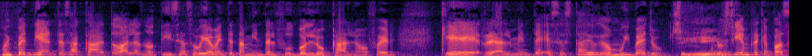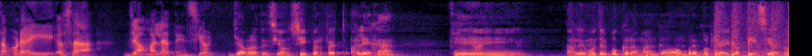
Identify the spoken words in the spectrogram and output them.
Muy pendientes acá de todas las noticias, obviamente también del fútbol local, ¿no, Fer? Que realmente ese estadio quedó muy bello. Sí. Uno siempre que pasa por ahí, o sea, llama la atención. Llama la atención, sí, perfecto. Aleja, eh, hablemos del Bucaramanga, hombre, porque hay noticias, ¿no?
